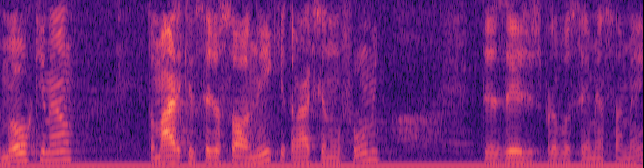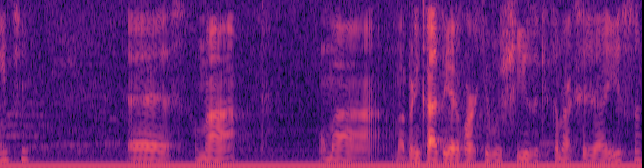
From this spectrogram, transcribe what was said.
Smokeman Tomara que seja só o nick, tomara que você não fume. Desejo isso para você imensamente. É uma, uma, uma brincadeira com o arquivo X aqui, tomara que seja isso.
